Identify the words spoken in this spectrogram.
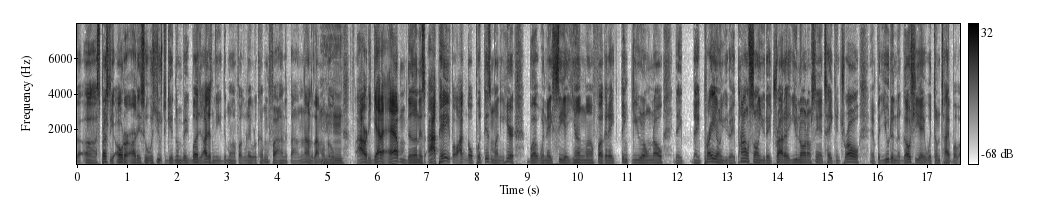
uh, especially older artists who was used to getting them big budget. I just need the motherfucking label to come in five hundred thousand dollars. I'm gonna Mm-hmm. go. I already got an album done. This I paid for. I can go put this money here. But when they see a young motherfucker, they think you don't know. They they prey on you. They pounce on you. They try to, you know what I'm saying, take control. And for you to negotiate with them type of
